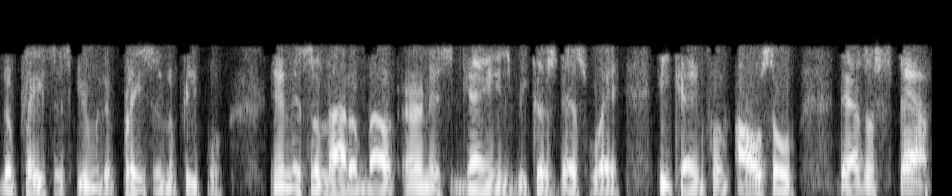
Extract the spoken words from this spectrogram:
the place. Excuse me, the place and the people. And it's a lot about Ernest Gaines because that's where he came from. Also, there's a stamp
